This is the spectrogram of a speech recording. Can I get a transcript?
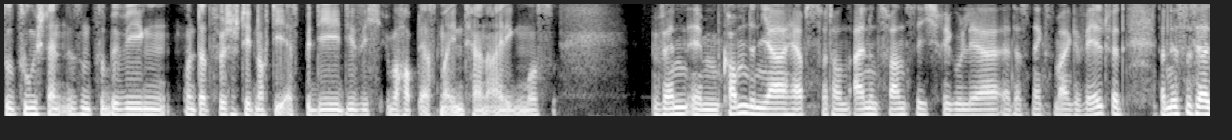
zu Zugeständnissen zu bewegen. Und dazwischen steht noch die SPD, die sich überhaupt erstmal intern einigen muss. Wenn im kommenden Jahr, Herbst 2021, regulär äh, das nächste Mal gewählt wird, dann ist es ja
